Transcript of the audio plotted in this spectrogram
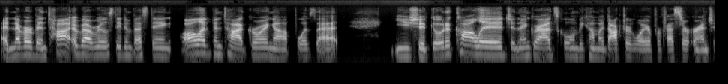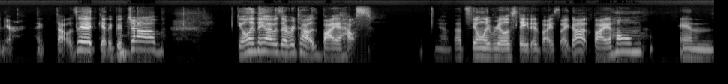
I'd never been taught about real estate investing. All I'd been taught growing up was that you should go to college and then grad school and become a doctor, lawyer, professor, or engineer. Like, that was it. Get a good mm-hmm. job. The only thing I was ever taught was buy a house. Yeah, that's the only real estate advice I got. Buy a home and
